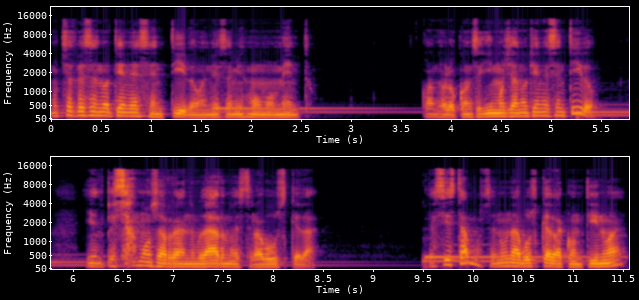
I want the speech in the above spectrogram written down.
muchas veces no tiene sentido en ese mismo momento. Cuando lo conseguimos ya no tiene sentido y empezamos a reanudar nuestra búsqueda. Y así estamos, en una búsqueda continua,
